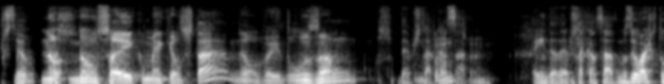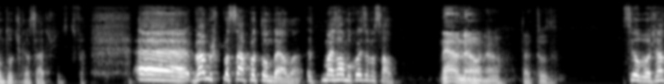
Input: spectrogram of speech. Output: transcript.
percebo. Não, mas não sei como é que ele está, ele veio de lesão. Deve estar Pronto. cansado. ainda deve estar cansado, mas eu acho que estão todos cansados. Ah, vamos passar para Tondela. Mais alguma coisa, Vassal? Não, não, não, está tudo. Silva, já,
